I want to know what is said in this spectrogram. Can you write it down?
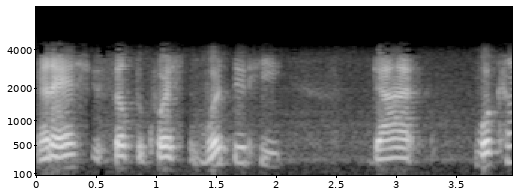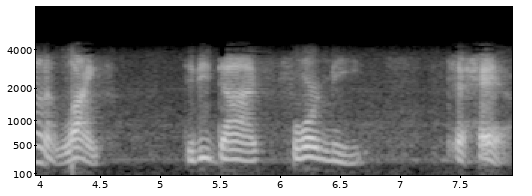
you gotta ask yourself the question, what did he die what kind of life did he die for me to have?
